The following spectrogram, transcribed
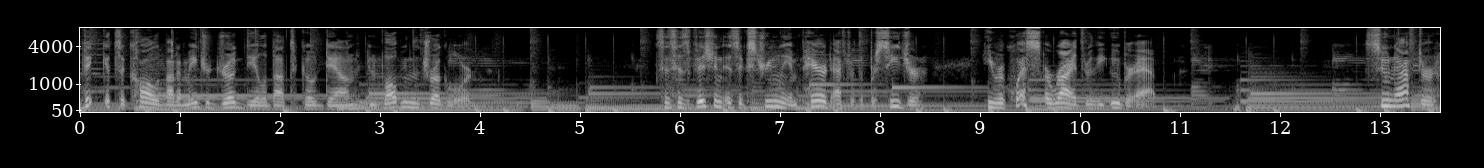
Vic gets a call about a major drug deal about to go down involving the drug lord. Since his vision is extremely impaired after the procedure, he requests a ride through the Uber app. Soon after,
